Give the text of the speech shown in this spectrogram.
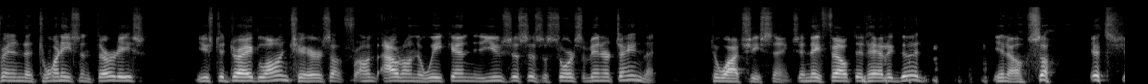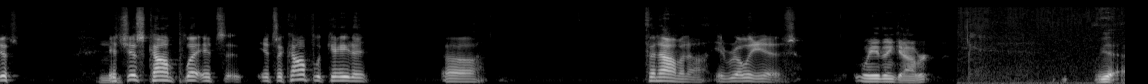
in the 20s and 30s, used to drag lawn chairs out on the weekend and use this as a source of entertainment to watch these things, and they felt it had a good, you know. So it's just, mm. it's just complex. It's a, it's a complicated uh, phenomena. It really is. What do you think, Albert? Yeah,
